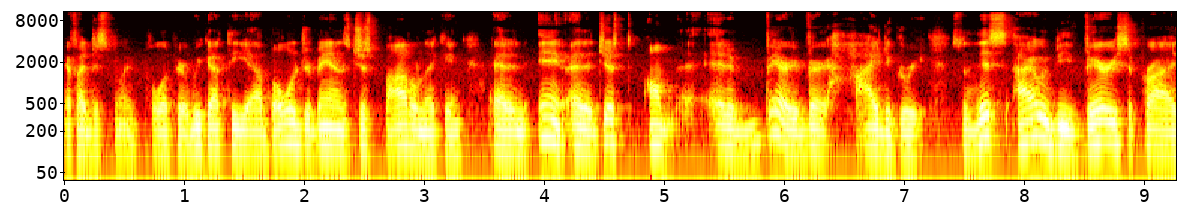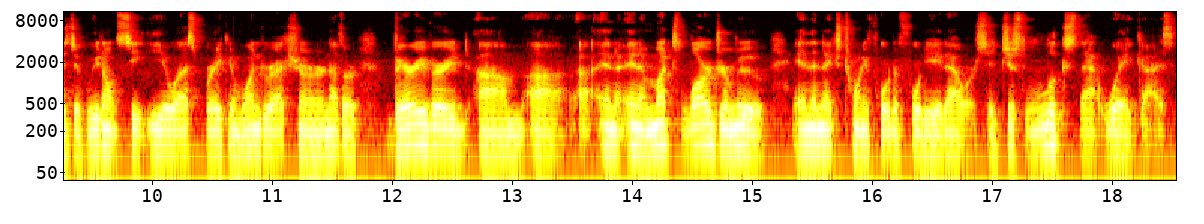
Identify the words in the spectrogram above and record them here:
If I just let me pull up here, we got the uh, Bollinger Bands just bottlenecking at an at a just um, at a very very high degree. So this I would be very surprised if we don't see EOS break in one direction or another. Very very um, uh, uh in, in a much larger move in the next 24 to 48 hours. It just looks that way, guys.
